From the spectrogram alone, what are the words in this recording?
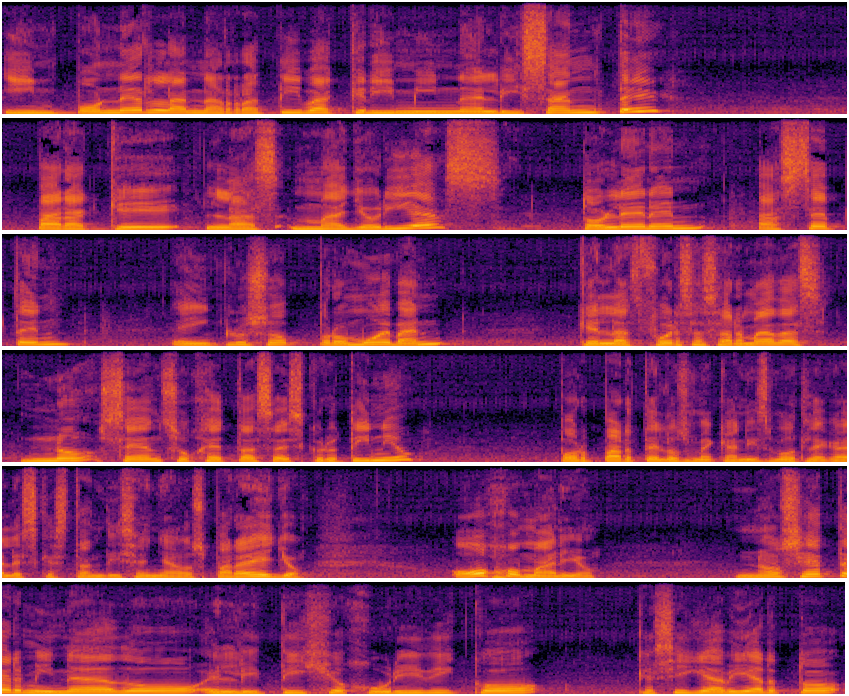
imponer la narrativa criminalizante para que las mayorías toleren, acepten e incluso promuevan que las Fuerzas Armadas no sean sujetas a escrutinio por parte de los mecanismos legales que están diseñados para ello. Ojo, Mario, no se ha terminado el litigio jurídico que sigue abierto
